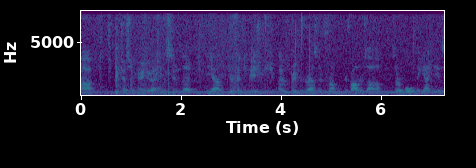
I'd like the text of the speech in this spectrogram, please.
Uh, just from hearing you, I can assume that the, uh, your fifteen-page strategic plan was pretty progressive from your father's, uh, sort of bold-thinking ideas.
